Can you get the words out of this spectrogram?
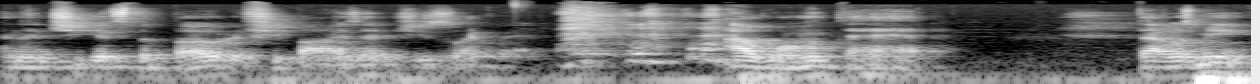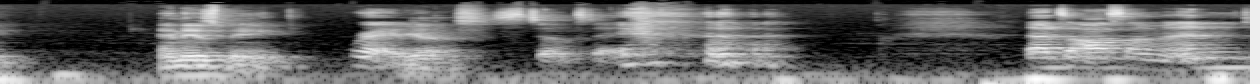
and then she gets the boat if she buys it and she's like, I want that. That was me, and is me. right. Yes. Still today. That's awesome. And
